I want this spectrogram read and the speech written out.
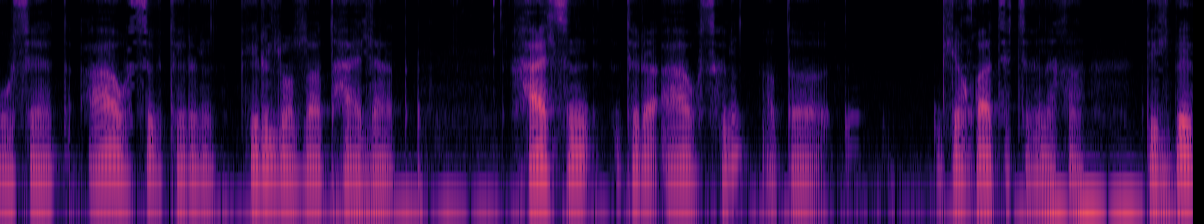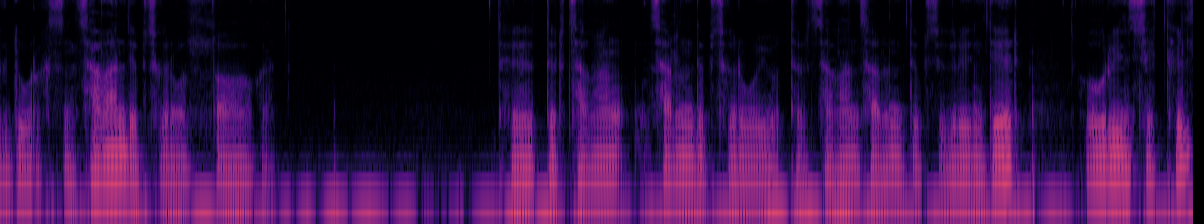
үүсээд А үсэг тэр нь гэрэл болоод хайлаад хайлсан тэр А үсэг нь одоо лимфа цэцэгнийхэн дэлбэг дүүргсэн цагаан дэвсгэр боллоо гэд. Тэгэхээр тэр цагаан саран дэвсгэр буюу тэр цагаан саран дэвсгэрийн дээр өөрийн сэтгэл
